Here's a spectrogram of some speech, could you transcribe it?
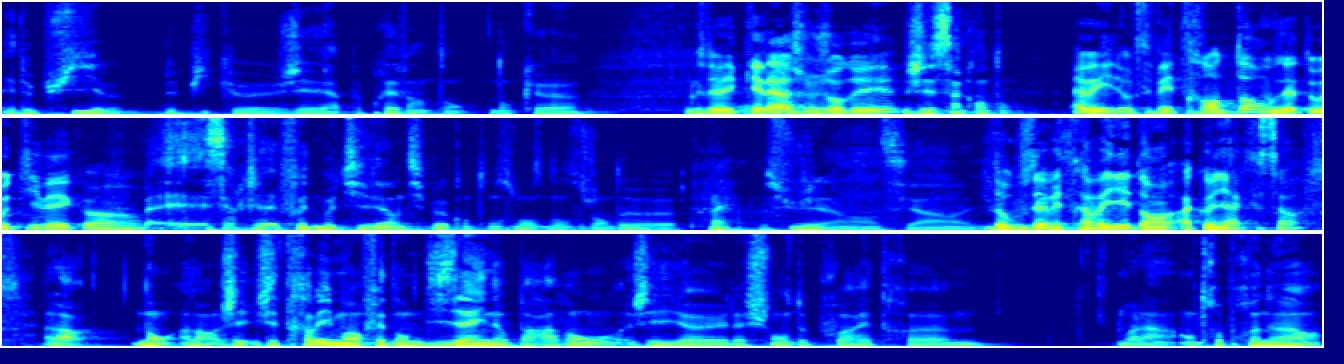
et depuis, depuis que j'ai à peu près 20 ans. Donc, vous avez quel âge aujourd'hui? J'ai 50 ans. Ah oui, donc ça fait 30 ans que vous êtes motivé, quoi. Hein bah, C'est-à-dire qu'il faut être motivé un petit peu quand on se lance dans ce genre de, ouais. de sujet. Hein. Un, donc vous avez travaillé dans, à Cognac, c'est ça? Alors, non, alors j'ai travaillé moi en fait dans le design auparavant. J'ai eu euh, la chance de pouvoir être euh, voilà, entrepreneur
